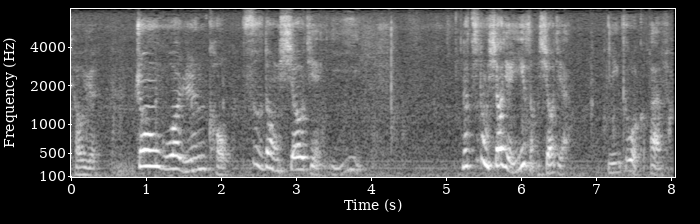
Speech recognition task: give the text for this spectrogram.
条约，中国人口自动削减一亿。那自动消减一怎么消减？你给我个办法。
